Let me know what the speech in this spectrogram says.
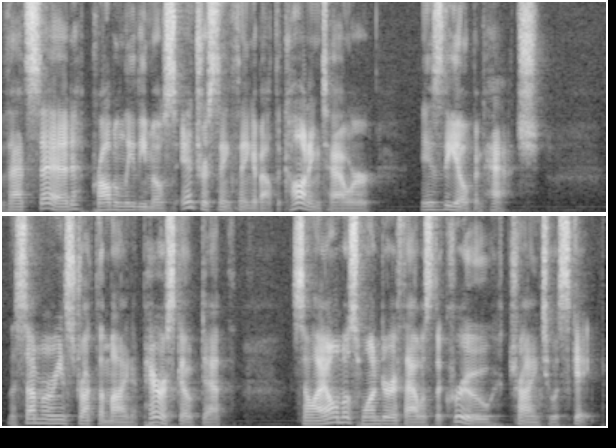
That said, probably the most interesting thing about the conning tower is the open hatch. The submarine struck the mine at periscope depth, so I almost wonder if that was the crew trying to escape,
